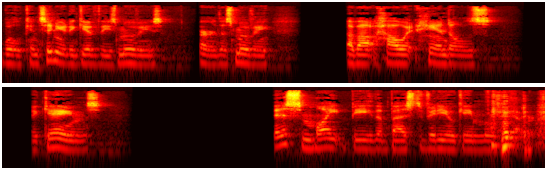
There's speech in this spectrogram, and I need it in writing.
will continue to give these movies or this movie about how it handles the games, this might be the best video game movie ever.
